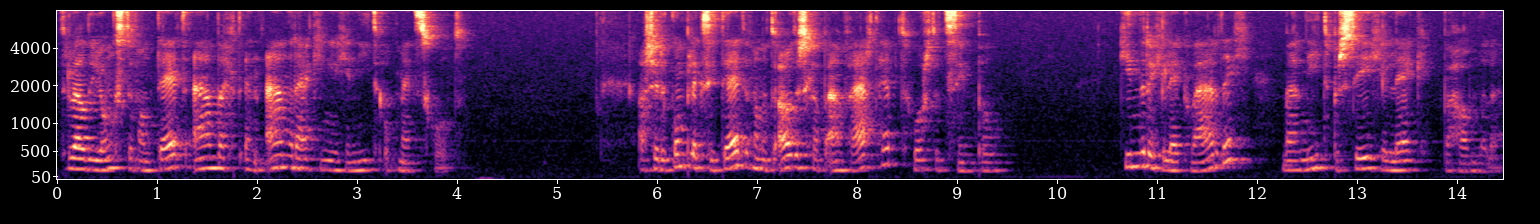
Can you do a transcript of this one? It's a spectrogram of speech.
terwijl de jongste van tijd, aandacht en aanrakingen geniet op mijn schoot. Als je de complexiteiten van het ouderschap aanvaard hebt, wordt het simpel. Kinderen gelijkwaardig, maar niet per se gelijk behandelen.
